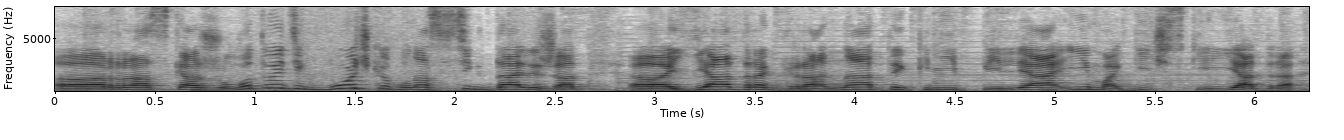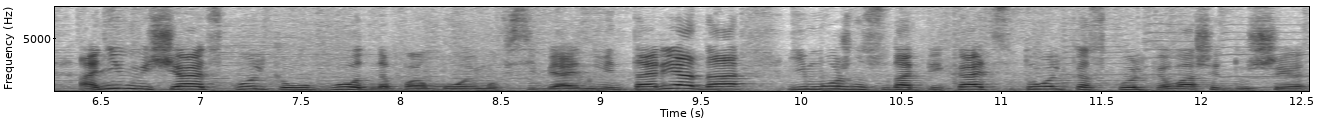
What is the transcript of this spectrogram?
а, расскажу. Вот в этих бочках у нас всегда лежат а, ядра, гранаты, книпеля и магические ядра. Они вмещают сколько угодно, по-моему, в себя инвентаря, да, и можно сюда пихать столько, сколько вашей душе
